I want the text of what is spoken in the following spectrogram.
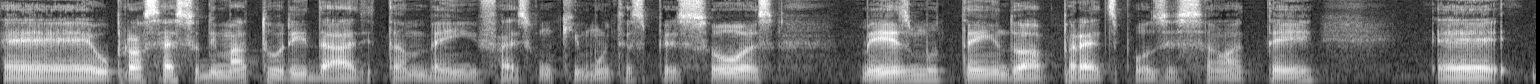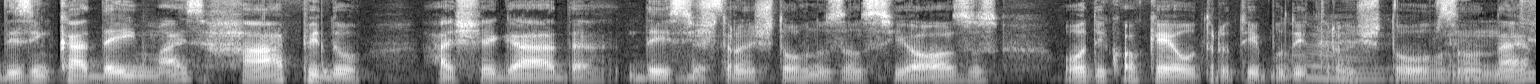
é, o processo de maturidade também faz com que muitas pessoas, mesmo tendo a predisposição a ter, é, desencadeiem mais rápido a chegada desses transtornos ansiosos ou de qualquer outro tipo de transtorno, né?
